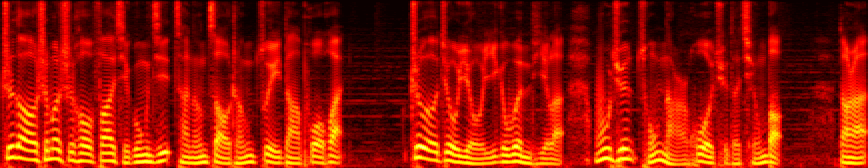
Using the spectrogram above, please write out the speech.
知道什么时候发起攻击才能造成最大破坏。这就有一个问题了：乌军从哪儿获取的情报？当然，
